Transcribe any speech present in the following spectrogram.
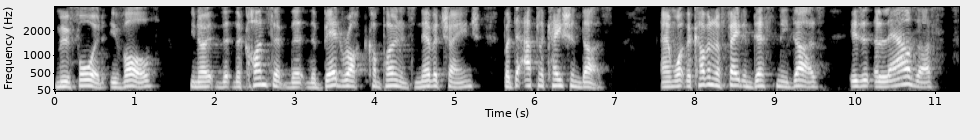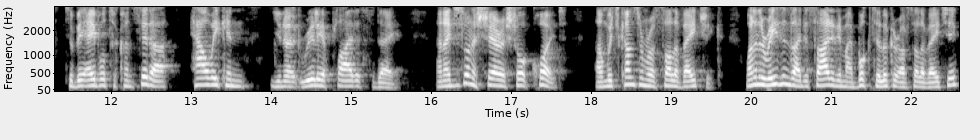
move forward, evolve, you know, the, the concept, the, the bedrock components never change, but the application does. And what the covenant of fate and destiny does is it allows us to be able to consider how we can, you know, really apply this today. And I just want to share a short quote, um, which comes from Rav Soloveitchik. One of the reasons I decided in my book to look at Rav Soloveitchik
